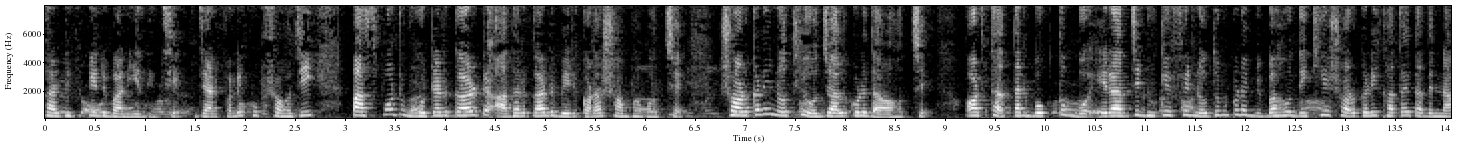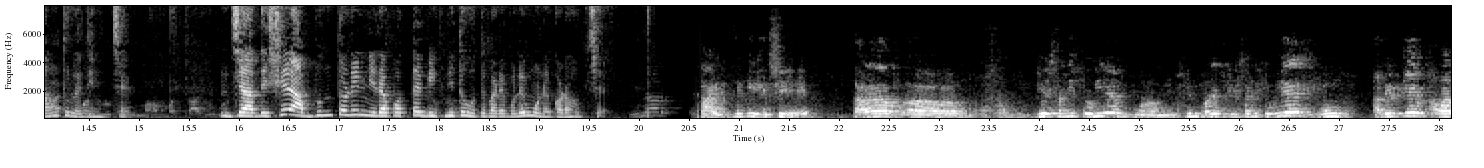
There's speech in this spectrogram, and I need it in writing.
সার্টিফিকেট বানিয়ে দিচ্ছে, যার ফলে খুব সহজেই passport, voter card, Aadhaar card বের করা সম্ভব হচ্ছে। সরকারি নথিও জাল করে দেওয়া হচ্ছে। অর্থাৎ তার বক্তব্য এ রাজ্যে ঢুকে ফের নতুন করে বিবাহ দেখিয়ে সরকারি খাতায় তাদের নাম তুলে দিচ্ছে। যা দেশের আভ্যন্তরীণ নিরাপত্তায় বিঘ্নিত হতে পারে বলে মনে করা হচ্ছে। বাইরে থেকে এসে তারা বিয়ে শাদী করিয়ে মুসলিম ঘরে বিয়ে শাদী করিয়ে এবং তাদেরকে আবার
